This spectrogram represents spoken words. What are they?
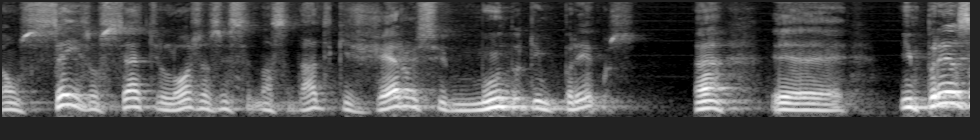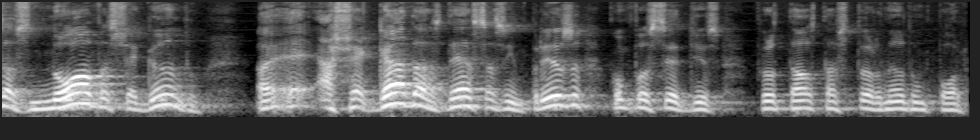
são seis ou sete lojas na cidade que geram esse mundo de empregos. Né? É, empresas novas chegando, é, a chegada dessas empresas, como você disse, Frutal está se tornando um polo.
